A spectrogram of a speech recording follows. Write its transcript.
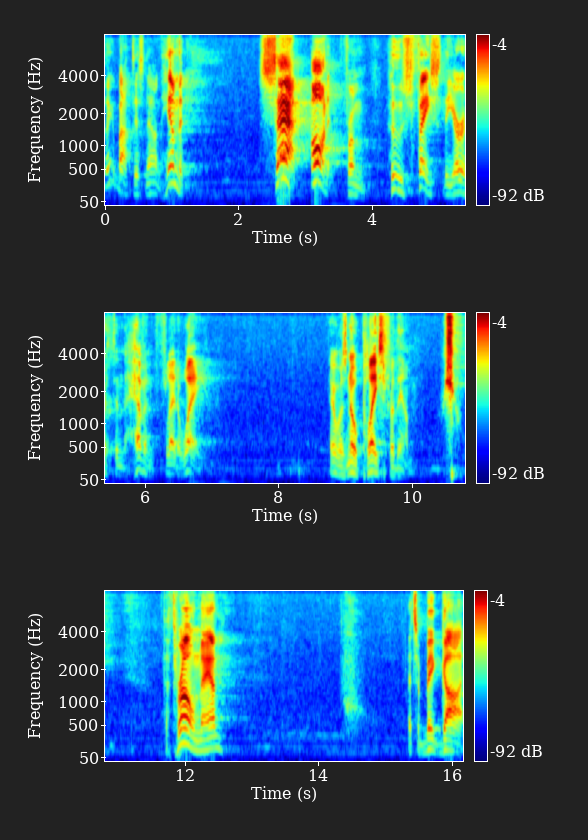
Think about this now. And him that sat on it, from whose face the earth and the heaven fled away. There was no place for them. The throne, man. That's a big God.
